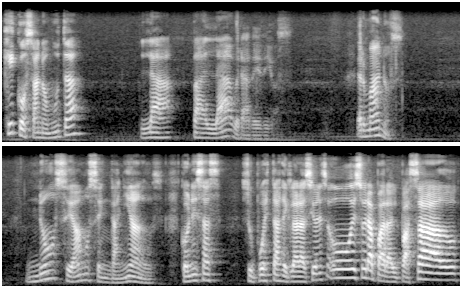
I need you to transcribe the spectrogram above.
¿qué cosa no muta? La palabra de Dios. Hermanos, no seamos engañados con esas supuestas declaraciones, oh, eso era para el pasado,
